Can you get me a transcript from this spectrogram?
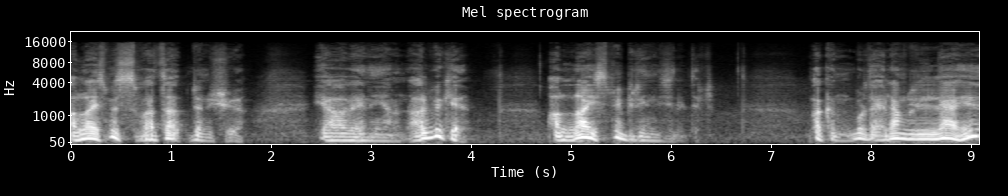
Allah ismi sıfata dönüşüyor. Yahve'nin yanında. Halbuki Allah ismi birincildir. Bakın burada elhamdülillahi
